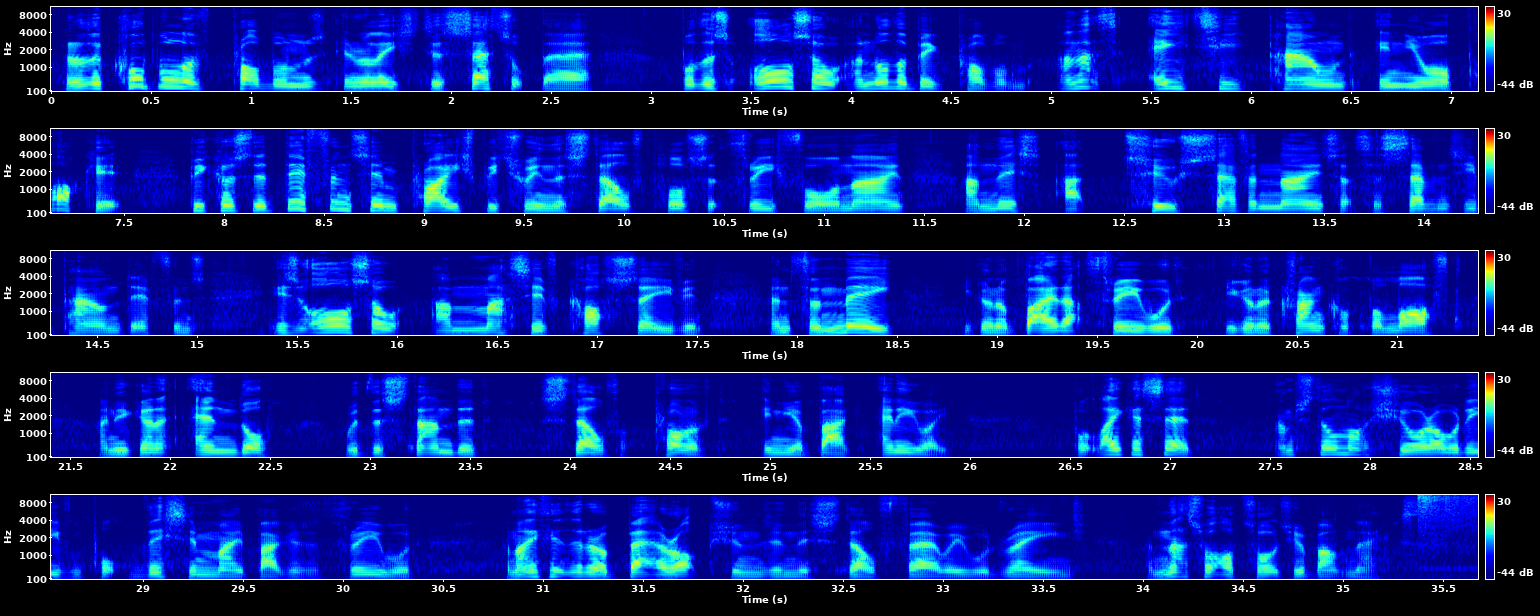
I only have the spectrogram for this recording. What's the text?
Now there's a couple of problems in relation to setup there, but there's also another big problem and that's 80 pound in your pocket because the difference in price between the Stealth Plus at 349 and this at 279, so that's a 70 pound difference, is also a massive cost saving. And for me, you're going to buy that three wood, you're going to crank up the loft and you're going to end up with the standard Stealth product in your bag anyway. But like I said, I'm still not sure I would even put this in my bag as a three wood. And I think there are better options in this Stealth fairway wood range. And that's what I'll talk to you about next.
